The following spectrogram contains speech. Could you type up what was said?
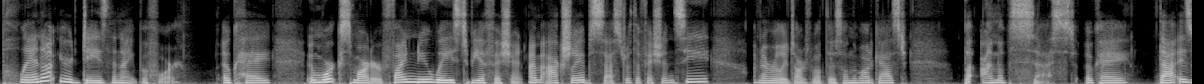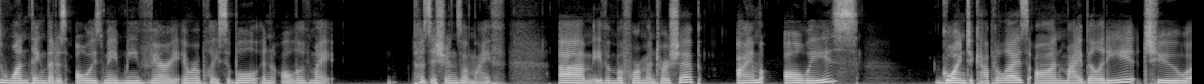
plan out your days the night before, okay? And work smarter. Find new ways to be efficient. I'm actually obsessed with efficiency. I've never really talked about this on the podcast, but I'm obsessed, okay? That is one thing that has always made me very irreplaceable in all of my positions in life. Um, even before mentorship, I'm always going to capitalize on my ability to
